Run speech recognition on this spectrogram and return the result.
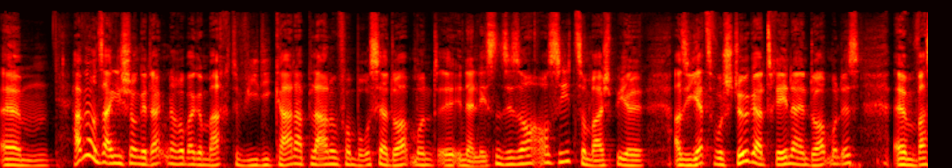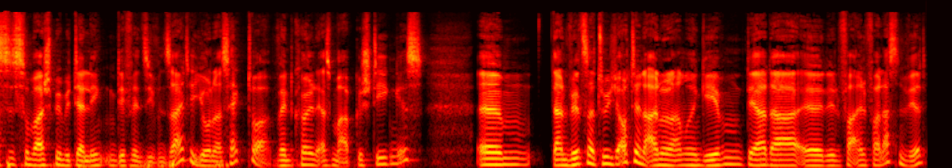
Ähm, haben wir uns eigentlich schon Gedanken darüber gemacht, wie die Kaderplanung von Borussia Dortmund äh, in der nächsten Saison aussieht? Zum Beispiel, also jetzt, wo Stöger Trainer in Dortmund ist, ähm, was ist zum Beispiel mit der linken defensiven Seite, Jonas Hector, wenn Köln erstmal abgestiegen ist? Ähm, dann wird es natürlich auch den einen oder anderen geben, der da äh, den Verein verlassen wird.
